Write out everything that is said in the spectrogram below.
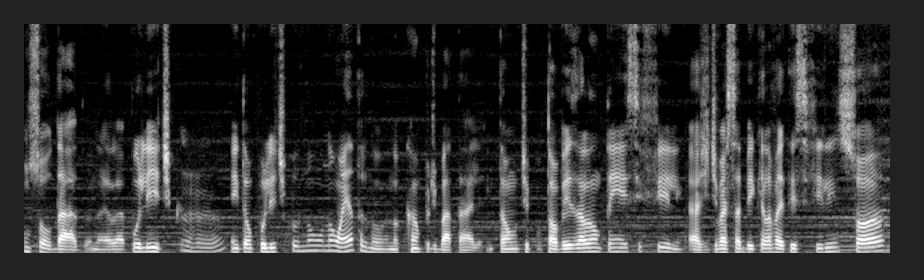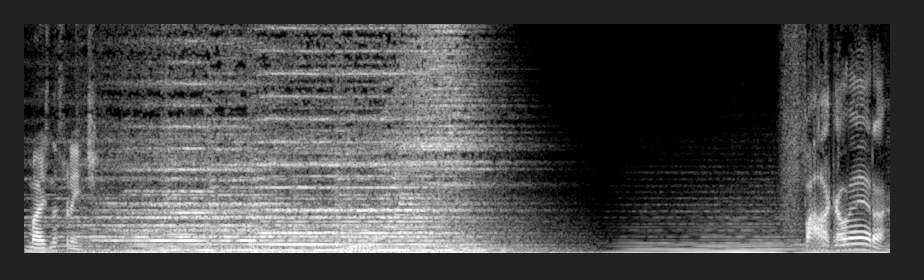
um soldado, né? Ela é política. Uhum. Então, político não, não entra no, no campo de batalha. Então, tipo, talvez ela não tenha esse feeling. A gente vai saber que ela vai ter esse feeling só mais na frente. Fala galera,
